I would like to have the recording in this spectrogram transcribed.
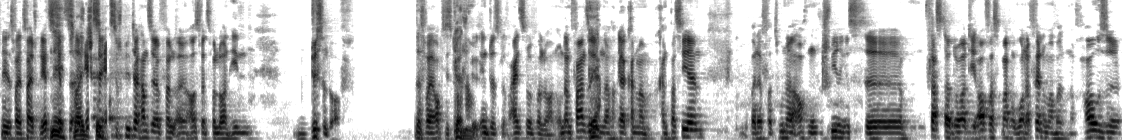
Nee, das war zwei Spiele. Jetzt, Nee, jetzt erste, Spiel. erste Spieltag haben sie ja äh, auswärts verloren in Düsseldorf. Das war ja auch dieses Genau. Topspiel in Düsseldorf, 1-0 verloren. Und dann fahren sie Ja. eben nach, ja, kann man, kann passieren. Bei der Fortuna auch ein schwieriges äh, Pflaster dort, die auch was machen wollen. Da fährt man mal nach Hause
